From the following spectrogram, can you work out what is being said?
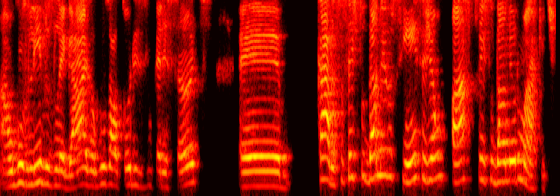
alguns livros legais, alguns autores interessantes. É, cara, se você estudar neurociência, já é um passo para você estudar neuromarketing.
